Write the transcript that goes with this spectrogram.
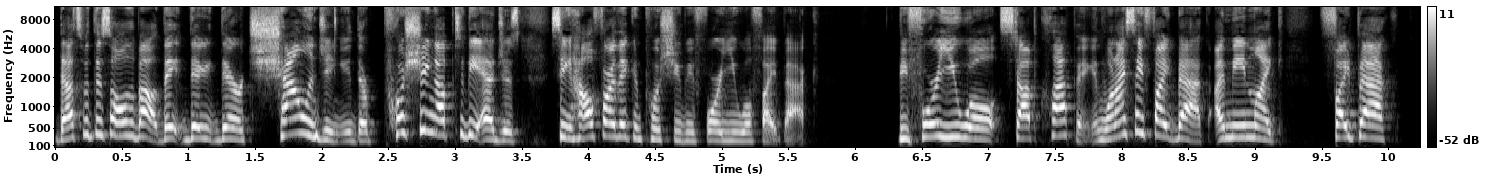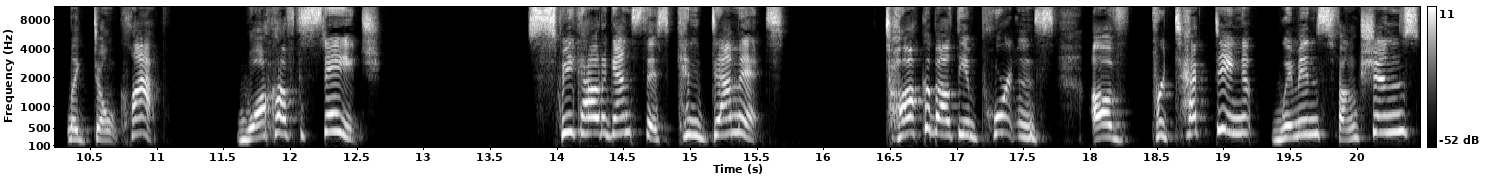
That's what this is all about. They, they, they're challenging you. They're pushing up to the edges, seeing how far they can push you before you will fight back, before you will stop clapping. And when I say fight back, I mean like fight back, like don't clap. Walk off the stage. Speak out against this. Condemn it. Talk about the importance of protecting women's functions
